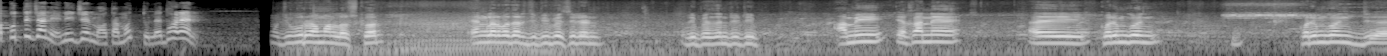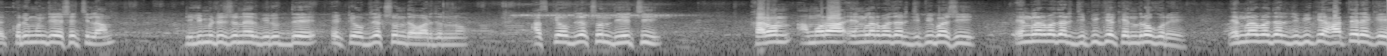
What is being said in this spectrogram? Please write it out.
আপত্তি জানিয়ে নিজের মতামত তুলে ধরেন। Mujibur Rahman Laskar Anglar Bazar GP president, representative. আমি এখানে এই করিমগঞ্জ করিমগঞ্জ, করিমগঞ্জে এসেছিলাম। ডিলিমিটেশনের বিরুদ্ধে একটি অবজেকশন দেওয়ার জন্য। আজকে অবজেকশন দিয়েছি। কারণ আমরা অ্যাংলার বাজার জিপিবাসী অ্যাংলার বাজার জিপিকে কেন্দ্র করে অ্যাংলার বাজার জিপিকে হাতে রেখে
